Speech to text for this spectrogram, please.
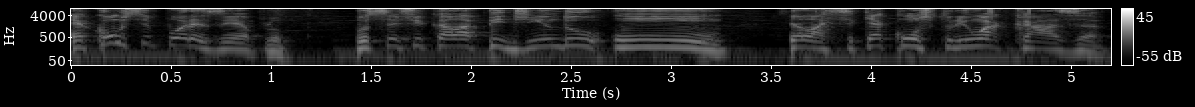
É como se, por exemplo, você fica lá pedindo um, sei lá, você quer construir uma casa.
